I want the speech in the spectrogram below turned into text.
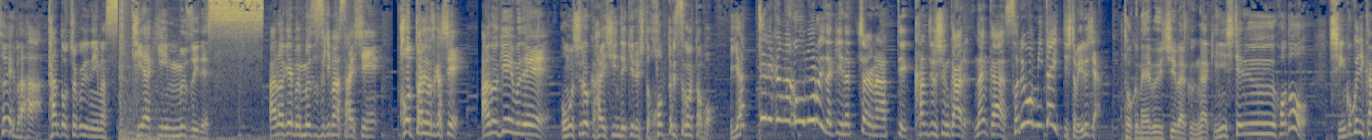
例えば、担当直入で言います。ティアキンむずいです。あのゲームむずすぎます、配信。本当に難しい。あのゲームで面白く配信できる人本当にすごいと思う。やってる側がおもろいだけになっちゃうなって感じる瞬間ある。なんか、それを見たいって人もいるじゃん。匿名 VTuber 君が気にしてるほど深刻に考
